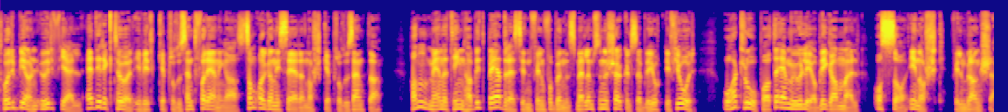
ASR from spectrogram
Torbjørn Urfjell er direktør i Virke Produsentforeninga, som organiserer norske produsenter. Han mener ting har blitt bedre siden Filmforbundets medlemsundersøkelse ble gjort i fjor, og har tro på at det er mulig å bli gammel også i norsk filmbransje.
